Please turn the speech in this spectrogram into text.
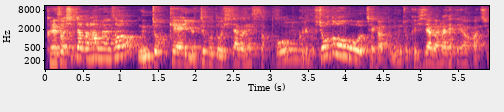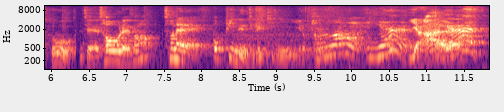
그래서 시작을 하면서 운 좋게 유튜브도 시작을 했었고 음. 그리고 쇼도 제가 또 운 좋게 시작을 하게 되어가지고 이제 서울에서 손에 꼽히는 드래킹이 이렇게 Oh, yes. Yes.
